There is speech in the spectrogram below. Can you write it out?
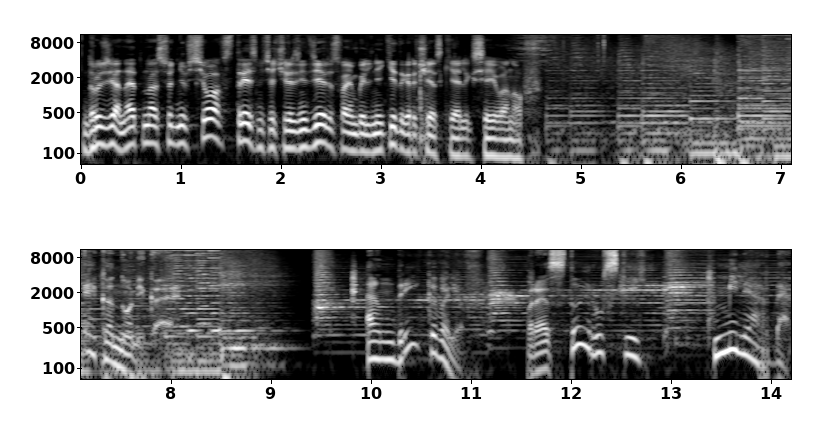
Друзья, на этом у нас сегодня все. Встретимся через неделю. С вами были Никита Грачевский и Алексей Иванов. Экономика. Андрей Ковалев. Простой русский миллиардер.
